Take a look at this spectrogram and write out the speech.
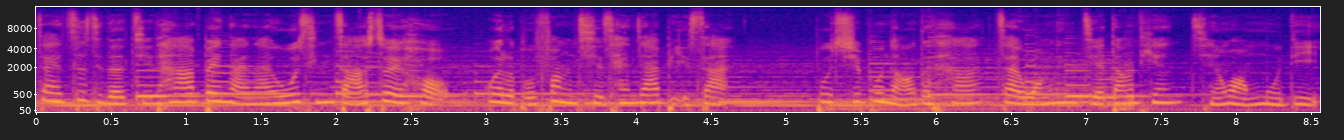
在自己的吉他被奶奶无情砸碎后，为了不放弃参加比赛，不屈不挠的他在亡灵节当天前往墓地。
